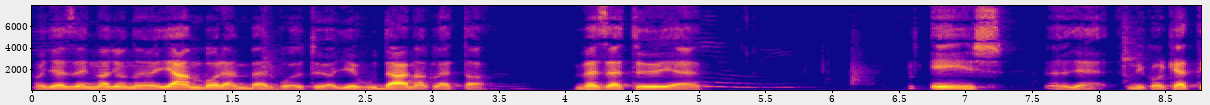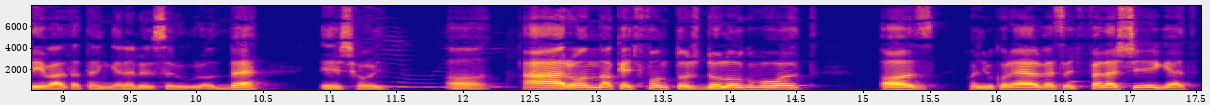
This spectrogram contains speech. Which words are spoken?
hogy ez egy nagyon-nagyon jámbor ember volt ő, a Jehudának lett a vezetője, és ugye, mikor ketté vált a tenger, először ugrott be, és hogy a Áronnak egy fontos dolog volt, az, hogy mikor elvesz egy feleséget,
